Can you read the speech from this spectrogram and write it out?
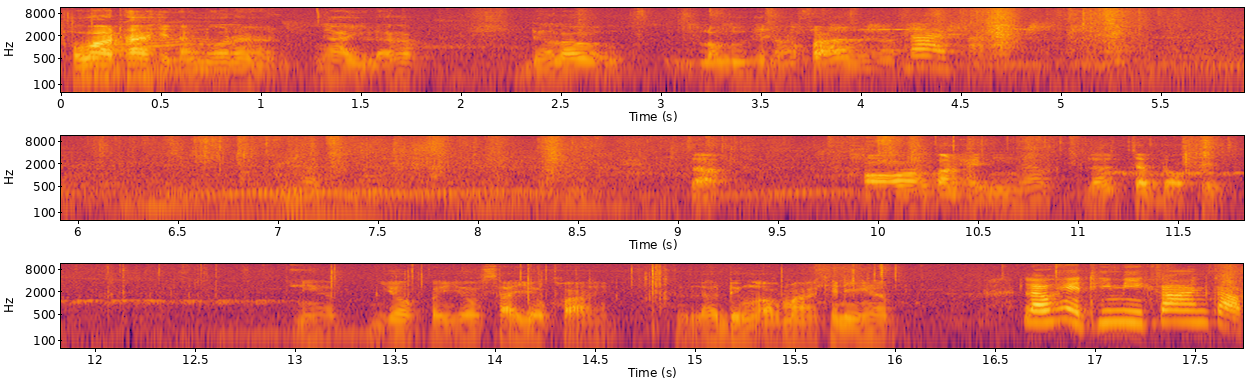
เพราะว่าถ้าเห็ดนางนวลน่ะง่ายอยู่แล้วครับ เดี๋ยวเราลองดูเห็ดนางฟ้านะครับได้ค่ะ นี่ครับจับคอก้อนเห็ดนี้ครับ แล้วจับดอกเห็ดนี่ครับโยกไปโยกซ้ายโยกขวาแล้วดึงออกมาแค่นี้ครับ แล้วเห็ดที่มีก้านกับ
